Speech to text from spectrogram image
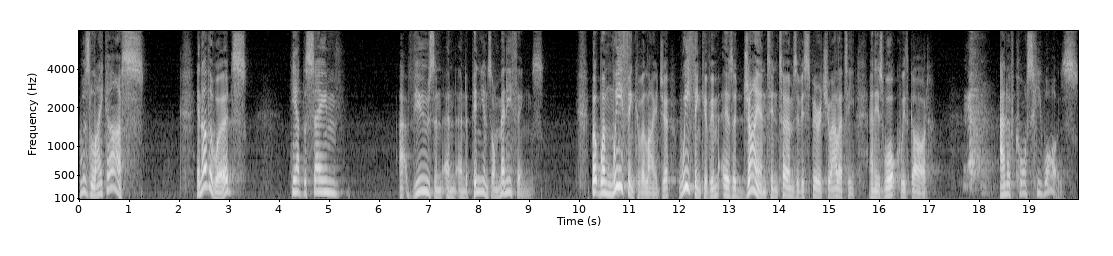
was like us. In other words, he had the same uh, views and, and, and opinions on many things. But when we think of Elijah, we think of him as a giant in terms of his spirituality and his walk with God. And of course, he was.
